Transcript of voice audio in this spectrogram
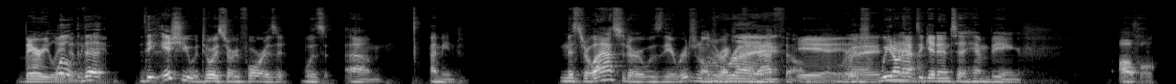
Very late well, in the, the game. the issue with Toy Story 4 is it was, um, I mean, Mr. Lasseter was the original director Right. for that film. Yeah, Which Right, we don't yeah. have to get into him being, awful.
